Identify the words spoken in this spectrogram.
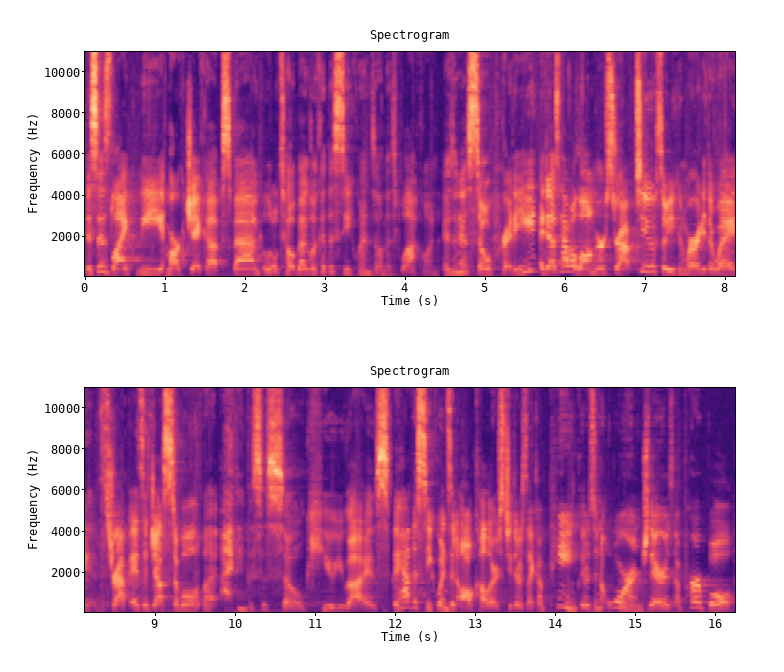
This is like the Marc Jacobs bag, a little tote bag. Look at the sequins on this black one. Isn't it so pretty? It does have a longer strap too, so you can wear it either way. The strap is adjustable, but I think this is so cute, you guys. They have the sequins in all colors too. There's like a pink, there's an orange, there's a purple,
